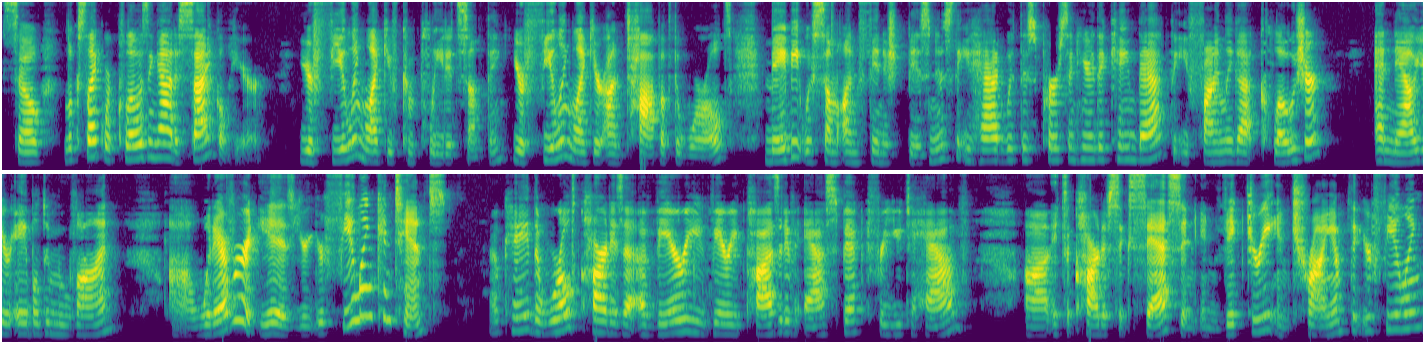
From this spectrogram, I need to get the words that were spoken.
So, looks like we're closing out a cycle here. You're feeling like you've completed something. You're feeling like you're on top of the world. Maybe it was some unfinished business that you had with this person here that came back, that you finally got closure, and now you're able to move on uh, whatever it is, you're, you're feeling content. Okay, the world card is a, a very, very positive aspect for you to have. Uh, it's a card of success and, and victory and triumph that you're feeling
